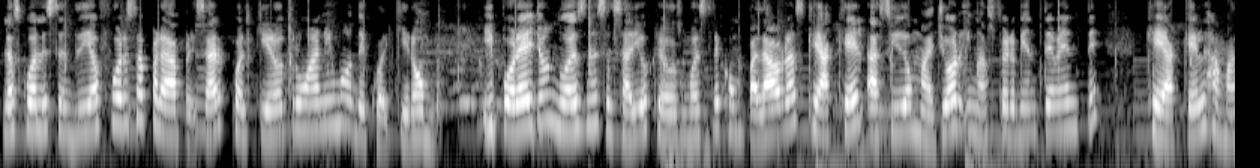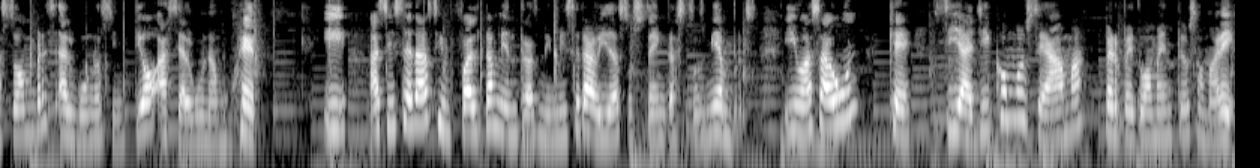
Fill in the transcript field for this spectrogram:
las cuales tendría fuerza para apresar cualquier otro ánimo de cualquier hombre. Y por ello no es necesario que os muestre con palabras que aquel ha sido mayor y más fervientemente que aquel jamás hombres alguno sintió hacia alguna mujer. Y así será sin falta mientras mi mísera vida sostenga estos miembros, y más aún que si allí como se ama, perpetuamente os amaré.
